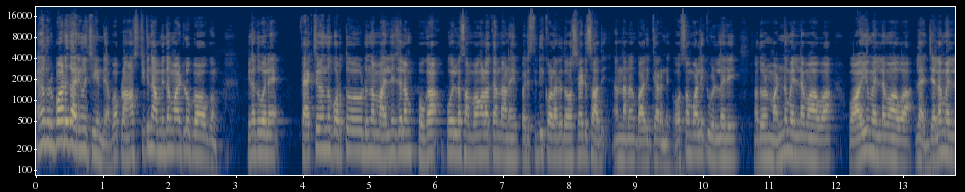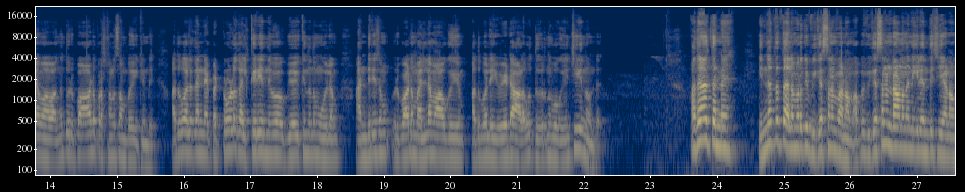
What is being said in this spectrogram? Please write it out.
അങ്ങനത്തെ ഒരുപാട് കാര്യങ്ങൾ ചെയ്യുന്നുണ്ട്. അപ്പോൾ പ്ലാസ്റ്റിക്കിന് അമിതമായിട്ടുള്ള ഉപയോഗം പിന്നെ അതുപോലെ ഫാക്ടറിയിൽ നിന്ന് പുറത്തു വിടുന്ന മലിനജലം പുക പോലുള്ള സംഭവങ്ങളൊക്കെ എന്താണ്? പരിസ്ഥിതിക്ക് വളരെ ദോഷമായിട്ട് സാധി എന്താണ്? ബാധിക്കാറുണ്ട്. ഓസോൺ പാളിക്ക് വിള്ളൽ അതുപോലെ മണ്ണ് മലിനമാവുക വായു മലിനമാവുക അല്ല? ജലം മലിനമാവുക അങ്ങനത്തെ ഒരുപാട് പ്രശ്നങ്ങൾ സംഭവിക്കുന്നുണ്ട്. അതുപോലെ തന്നെ പെട്രോൾ കൽക്കരി എന്നിവ ഉപയോഗിക്കുന്നത് മൂലം അന്തരീക്ഷം ഒരുപാട് മലിനമാവുകയും അതുപോലെ ഇവയുടെ അളവ് തീർന്നു പോവുകയും ചെയ്യുന്നുണ്ട്. അതിനാൽ തന്നെ ഇന്നത്തെ തലമുറയ്ക്ക് വികസനം വേണം. അപ്പോൾ വികസനം ഉണ്ടാവണമെന്നുണ്ടെങ്കിൽ എന്ത് ചെയ്യണം?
